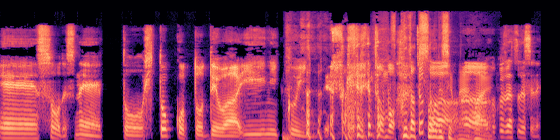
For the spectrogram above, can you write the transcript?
えー、そうですね。と、一言では言いにくいんですけれども、複雑そうですよね。はい。複雑ですね。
